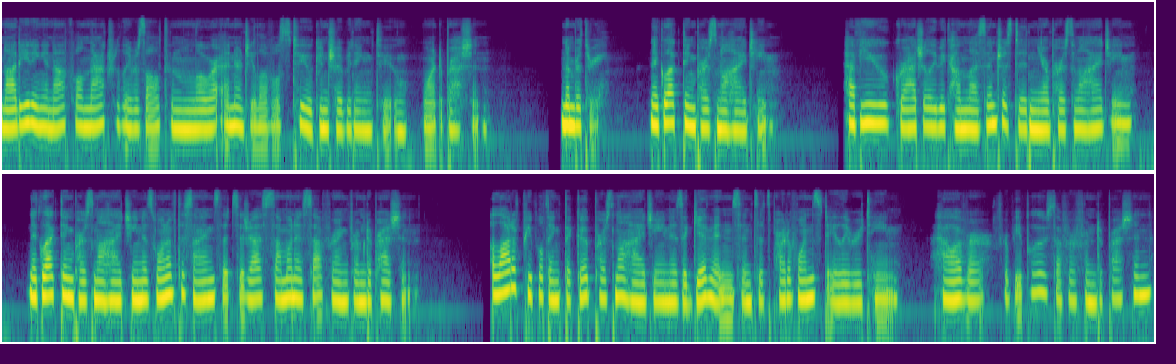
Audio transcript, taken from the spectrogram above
Not eating enough will naturally result in lower energy levels too, contributing to more depression. Number three, neglecting personal hygiene. Have you gradually become less interested in your personal hygiene? Neglecting personal hygiene is one of the signs that suggests someone is suffering from depression. A lot of people think that good personal hygiene is a given since it's part of one's daily routine. However, for people who suffer from depression,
